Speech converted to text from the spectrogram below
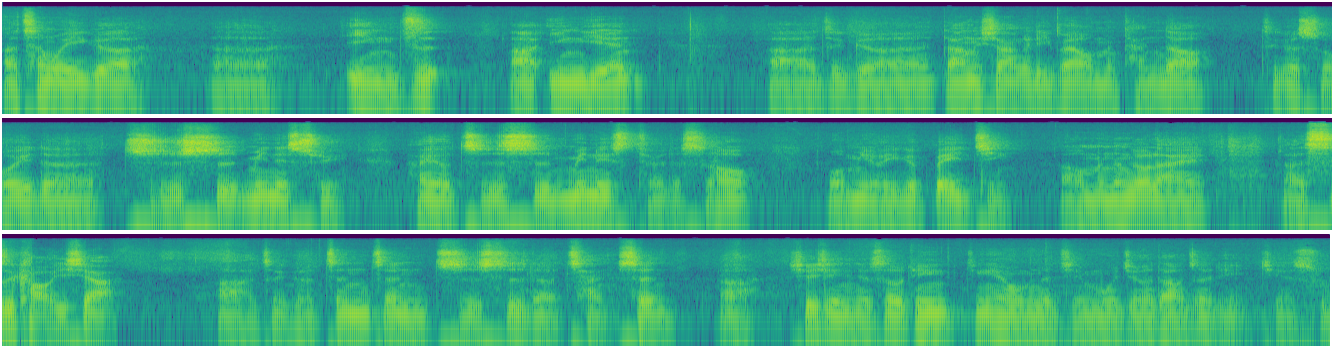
啊成为一个呃影子啊引言啊这个当下个礼拜我们谈到这个所谓的执事 ministry 还有执事 minister 的时候我们有一个背景啊我们能够来啊思考一下啊这个真正执事的产生啊谢谢你的收听今天我们的节目就到这里结束。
